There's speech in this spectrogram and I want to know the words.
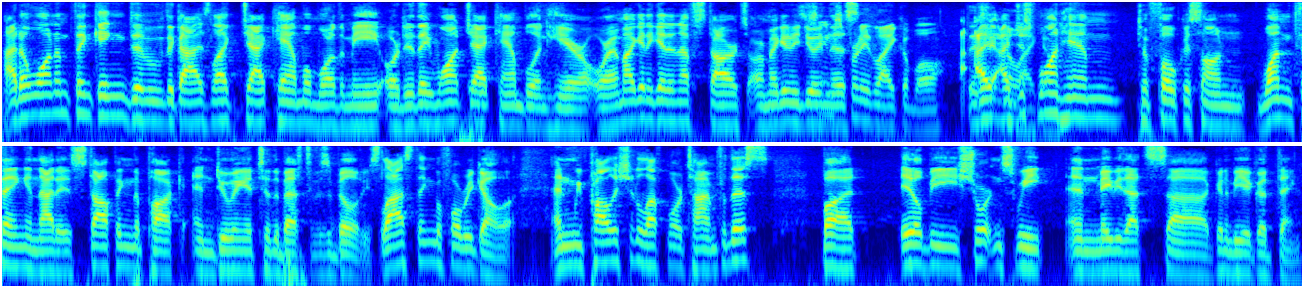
I don't want him thinking do the guys like Jack Campbell more than me, or do they want Jack Campbell in here, or am I going to get enough starts, or am I going to be doing Seems this? pretty likable. I, I just like him. want him to focus on one thing, and that is stopping the puck and doing it to the best of his abilities. Last thing before we go, and we probably should have left more time for this, but it'll be short and sweet, and maybe that's uh, going to be a good thing.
